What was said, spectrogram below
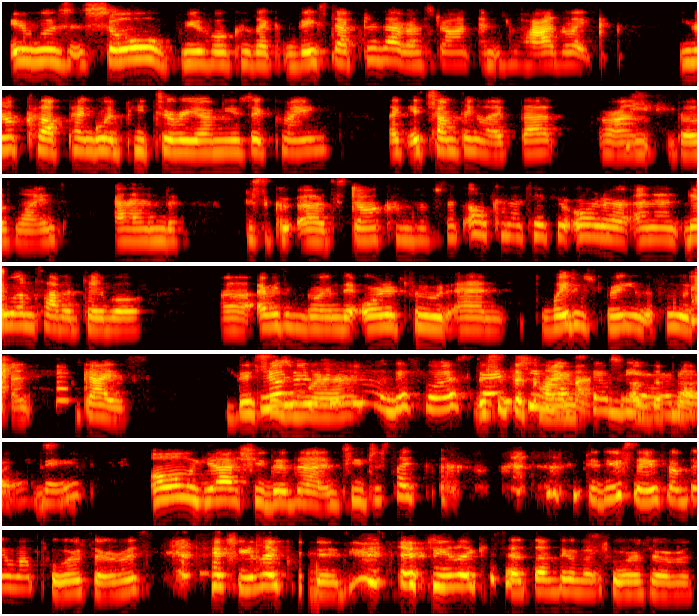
it was so beautiful because like they stepped into that restaurant and you had like, you know, Club Penguin Pizzeria music playing, like it's something like that around those lines, and this uh, this dog comes up, she's like, "Oh, can I take your order?" And then they went inside the table, uh, everything going. They ordered food, and the waiter's bringing the food. And guys, this No, is no, no, where. no, no. The first this time is the climax the of the order, plot. Is- right? Oh yeah, she did that, and she just like. did you say something about poor service? I feel like you did. I feel like you said something about poor service.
